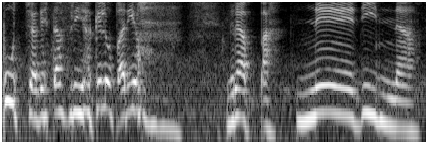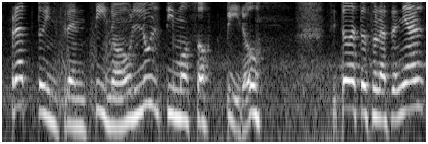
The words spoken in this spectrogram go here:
Pucha que está fría, que lo parió. Grappa, Nerina, Frato in Trentino, el último sospiro. Si todo esto es una señal,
